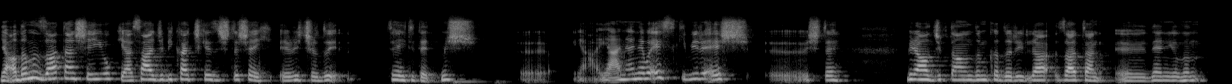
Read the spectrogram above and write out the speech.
ya adamın zaten şeyi yok ya sadece birkaç kez işte şey e, Richard'ı tehdit etmiş. E, ya yani hani bu eski bir eş e, işte birazcık da anladığım kadarıyla zaten e, Daniel'ın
